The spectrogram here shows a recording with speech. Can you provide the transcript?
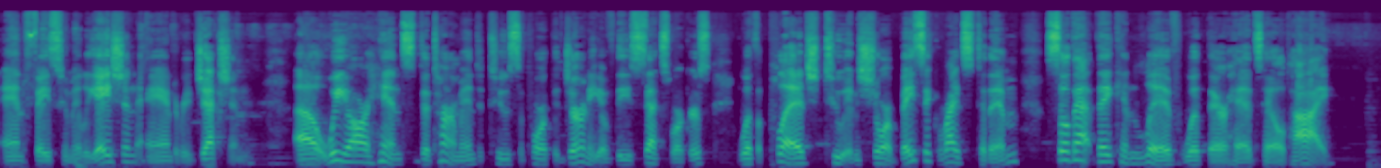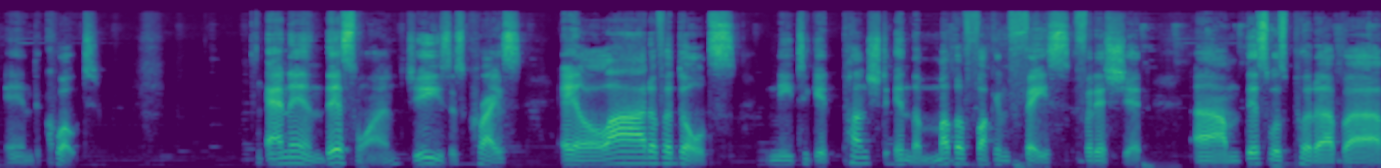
and face humiliation and rejection. Uh, we are hence determined to support the journey of these sex workers with a pledge to ensure basic rights to them so that they can live with their heads held high. End quote. And then this one, Jesus Christ, a lot of adults need to get punched in the motherfucking face for this shit. Um, this was put up uh,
